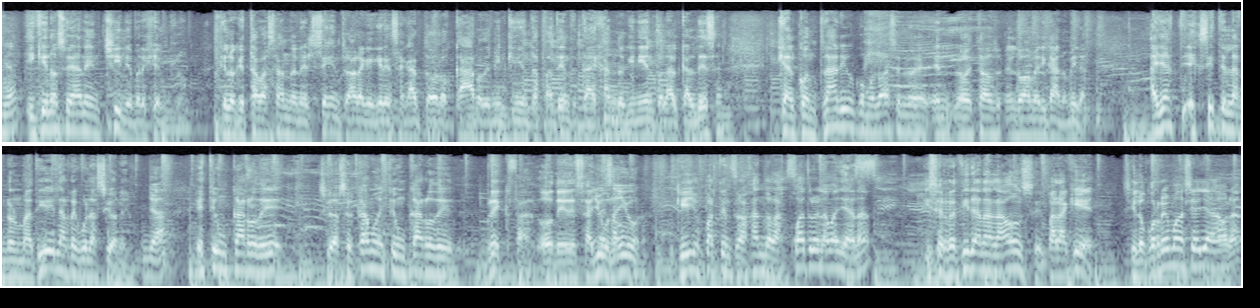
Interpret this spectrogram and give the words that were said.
Ya. y que no se dan en Chile, por ejemplo. Que es lo que está pasando en el centro, ahora que quieren sacar todos los carros de 1.500 patentes, está dejando 500 la alcaldesa. Que al contrario, como lo hacen los, en los, Estados, en los americanos. Mira, allá existen las normativas y las regulaciones. Ya. Este es un carro de, si lo acercamos, este es un carro de breakfast o de desayuno. Desayuno. Que ellos parten trabajando a las 4 de la mañana y se retiran a las 11. ¿Para qué? Si lo corremos hacia allá ahora,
